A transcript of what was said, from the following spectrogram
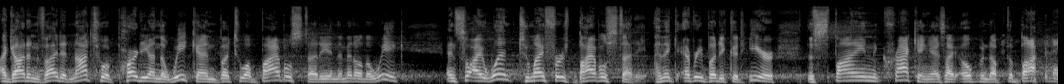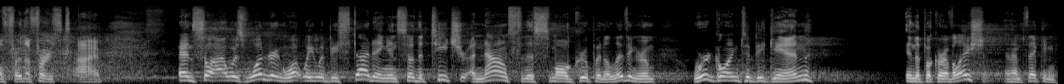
I got invited not to a party on the weekend, but to a Bible study in the middle of the week. And so I went to my first Bible study. I think everybody could hear the spine cracking as I opened up the Bible for the first time. And so I was wondering what we would be studying. And so the teacher announced to this small group in a living room, we're going to begin in the book of Revelation. And I'm thinking,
